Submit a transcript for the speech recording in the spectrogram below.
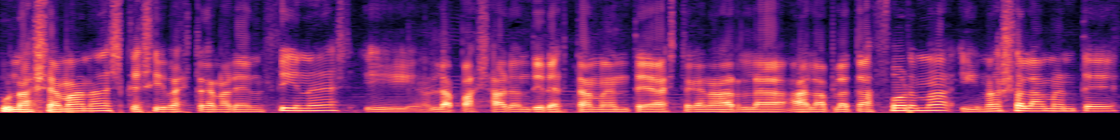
unas semanas, que se iba a estrenar en cines y la pasaron directamente a estrenarla a la plataforma. Y no solamente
